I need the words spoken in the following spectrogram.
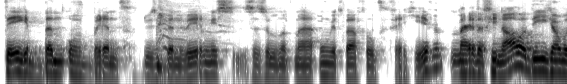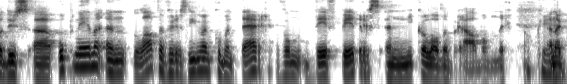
tegen Ben of Brent. Dus ik ben weer mis. Ze zullen het mij ongetwijfeld vergeven. Maar de finale die gaan we dus opnemen en laten voorzien van commentaar van Dave Peters en Nicola de Brabander. Okay. En dat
